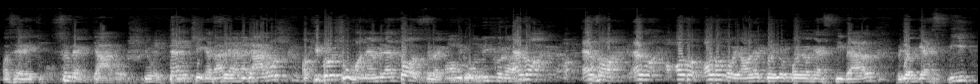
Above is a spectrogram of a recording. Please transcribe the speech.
az egy szöveggyáros. Jó, egy tehetséges szöveggyáros, akiből soha nem lett dalszövegíró. A, ez, a, ez, a, ez a, az, a, az a baj a legnagyobb baj a Gesztivel, hogy a Geszti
